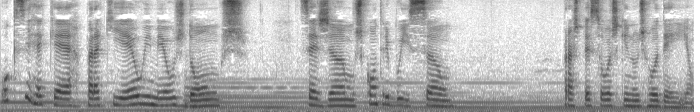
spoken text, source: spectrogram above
o que se requer para que eu e meus dons sejamos contribuição para as pessoas que nos rodeiam?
